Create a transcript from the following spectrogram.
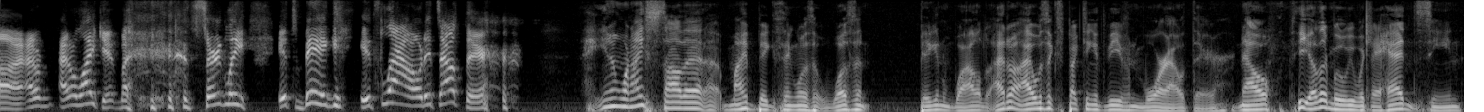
I don't I don't like it, but certainly it's big, it's loud, it's out there. You know, when I saw that, uh, my big thing was it wasn't big and wild. I don't. I was expecting it to be even more out there. Now, the other movie which I hadn't seen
